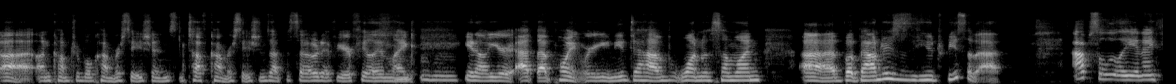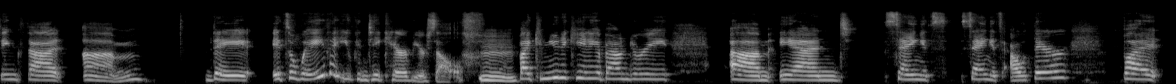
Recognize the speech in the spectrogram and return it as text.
uh, uncomfortable conversations, the tough conversations episode if you're feeling like, Mhm. you know, you're at that point where you need to have one with someone. Uh, but boundaries is a huge piece of that. absolutely and i think that um they it's a way that you can take care of yourself Mm, by communicating a boundary um and saying it's saying it's out there but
